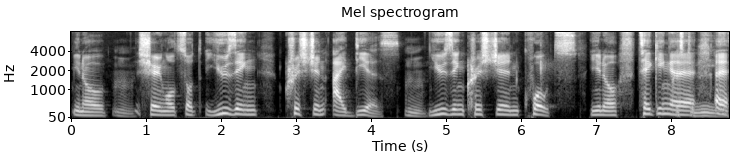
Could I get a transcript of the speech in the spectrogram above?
you know, mm. sharing all sorts, using Christian ideas, mm. using Christian quotes, you know, taking a, a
